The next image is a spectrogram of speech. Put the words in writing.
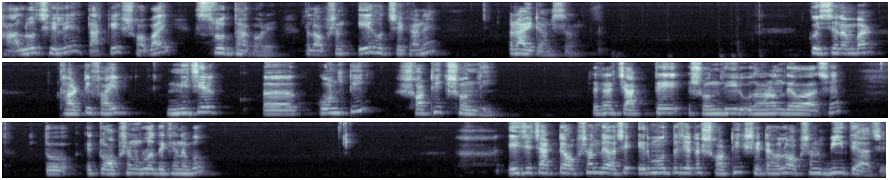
ভালো ছেলে তাকে সবাই শ্রদ্ধা করে। তাহলে অপশান এ হচ্ছে এখানে right answer question number thirty five নিচের কোনটি সঠিক সন্ধি। এখানে চারটে সন্ধির উদাহরণ দেওয়া আছে। তো একটু অপশানগুলো দেখে নেব। এই যে চারটে অপশান দেওয়া আছে, এর মধ্যে যেটা সঠিক সেটা হলো অপশান বিতে আছে।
